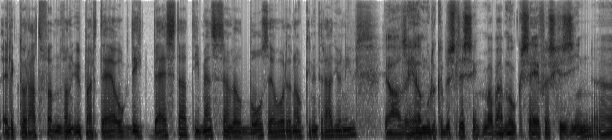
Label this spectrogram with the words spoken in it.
electoraat van, van uw partij ook dichtbij staat. Die mensen zijn wel boos, hè, hoorden ook in het radionieuws. Ja, dat is een heel moeilijke beslissing. Maar we hebben ook cijfers gezien uh,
